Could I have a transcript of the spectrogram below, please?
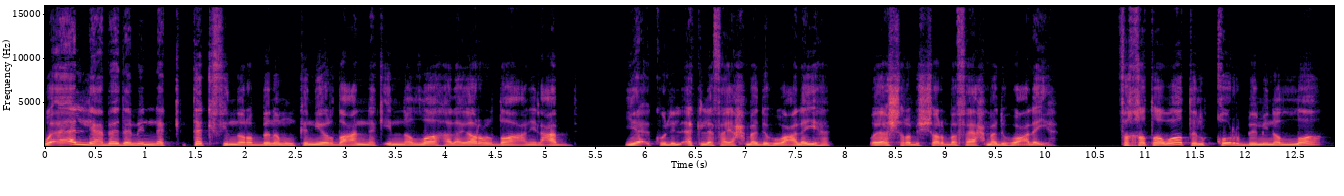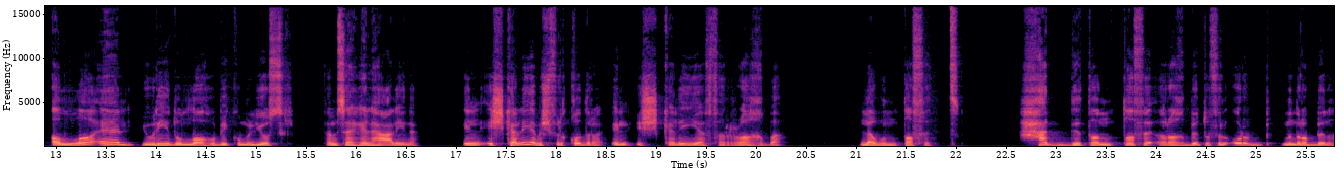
وأقل عبادة منك تكفي إن ربنا ممكن يرضى عنك إن الله لا يرضى عن العبد. يأكل الأكل فيحمده عليها ويشرب الشرب فيحمده عليها. فخطوات القرب من الله الله قال يريد الله بكم اليسر فمسهلها علينا. الإشكالية مش في القدرة الإشكالية في الرغبة. لو انطفت حد تنطفئ رغبته في القرب من ربنا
